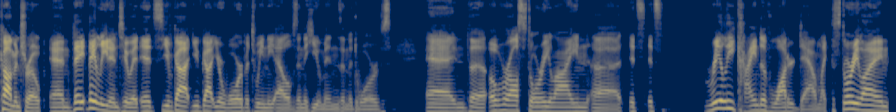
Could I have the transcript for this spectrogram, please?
common trope and they they lead into it it's you've got you've got your war between the elves and the humans and the dwarves and the overall storyline uh it's it's really kind of watered down. Like the storyline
